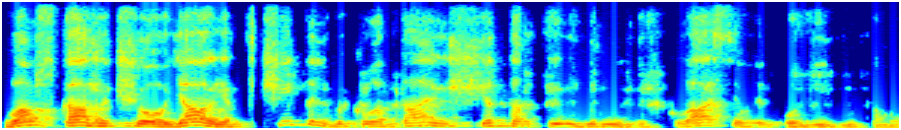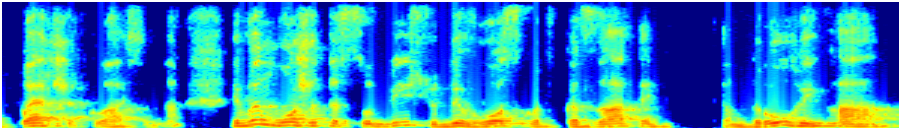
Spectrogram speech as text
вам скажуть, що я, як вчитель, викладаю ще там і в других класів, відповідно, там у перших класів. Да? І ви можете собі сюди в розклад вказати там другий А,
